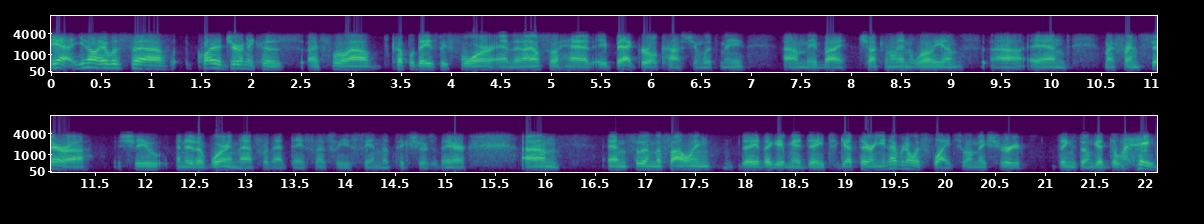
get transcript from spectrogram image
Yeah, you know, it was uh, quite a journey because I flew out a couple of days before, and then I also had a Batgirl costume with me, um, made by Chuck and Lynn Williams, uh, and my friend Sarah. She ended up wearing that for that day, so that's what you see in the pictures there. Um, and so then the following day, they gave me a day to get there, and you never know with flights. You want to make sure things don't get delayed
